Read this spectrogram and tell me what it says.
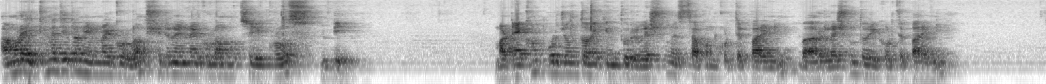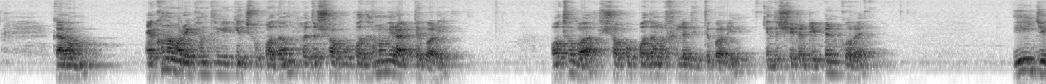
আমরা এখানে যেটা নির্ণয় করলাম, সেটা নির্ণয় করলাম হচ্ছে ক্রস বি। বাট এখন পর্যন্ত আমি কিন্তু রিলেশন স্থাপন করতে পারিনি বা রিলেশন তৈরি করতে পারিনি। কারণ এখন আমার এখান থেকে কিছু উপাদান হয়তো সব উপাদান আমি রাখতে পারি অথবা সব উপাদানও ফেলে দিতে পারি, কিন্তু সেটা ডিপেন্ড করে এই যে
